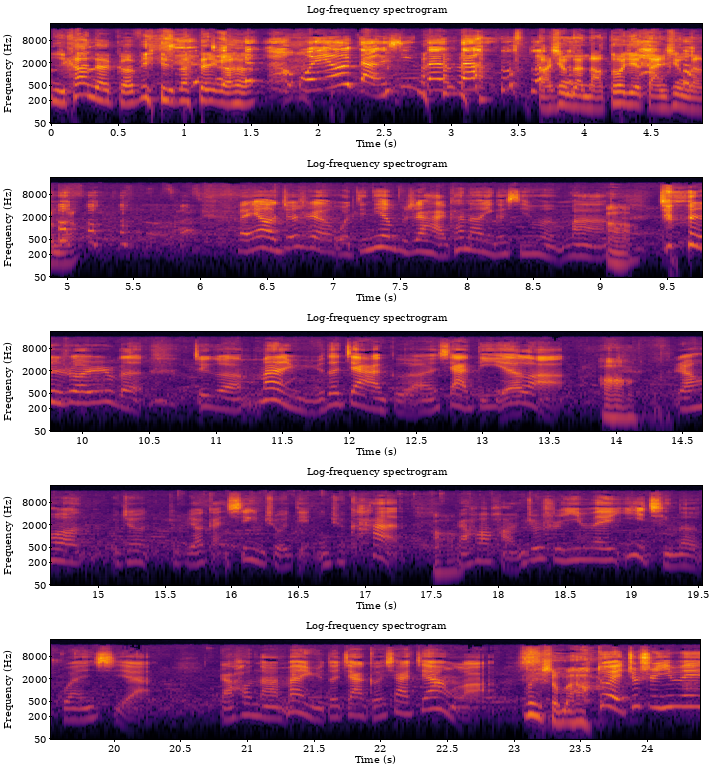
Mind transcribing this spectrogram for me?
你看着隔壁的那个我又党性担当了。党性担当，多谢党性担当没有，就是我今天不是还看到一个新闻嘛，啊。就是说日本这个鳗鱼的价格下跌了。啊。然后我就就比较感兴趣，我点进去看，啊。然后好像就是因为疫情的关系，然后呢鳗鱼的价格下降了。为什么呀？对，就是因为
